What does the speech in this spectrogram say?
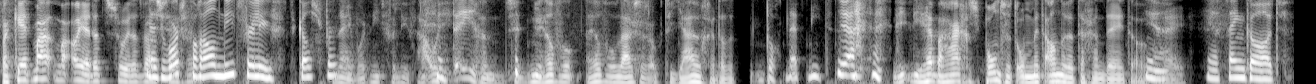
pakket. Maar, maar oh ja, dat, sorry, dat wou Dus ik word zeggen. vooral niet verliefd, Casper. Nee, word niet verliefd. Hou het tegen. Er zitten nu heel veel, heel veel luisteraars ook te juichen dat het toch net niet. Ja. Die, die hebben haar gesponsord om met anderen te gaan daten ook. Ja. Nee. ja, thank God.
